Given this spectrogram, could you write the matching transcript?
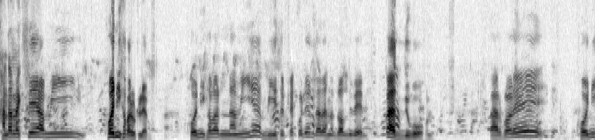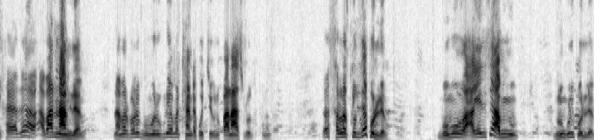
ঠান্ডা লাগছে, আমি খৈনি খাবার উঠলাম। খৈনি খাবার নামিয়ে বিএসএফ চেক করলেন দাদা এখানে জল দিবেন। কয়েক দেবো ওখানে তারপরে খৈনি খাওয়া যায় আবার নামলাম। নামার পরে বুমের উপরে আমার ঠ্যাংটা পড়ছে কোনো, পানা আসলো কোনো। সাল্লাদ করে যা পড়লাম। বোমু আগে দিছে আমি ঘুরুম ঘুরি পড়লাম।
